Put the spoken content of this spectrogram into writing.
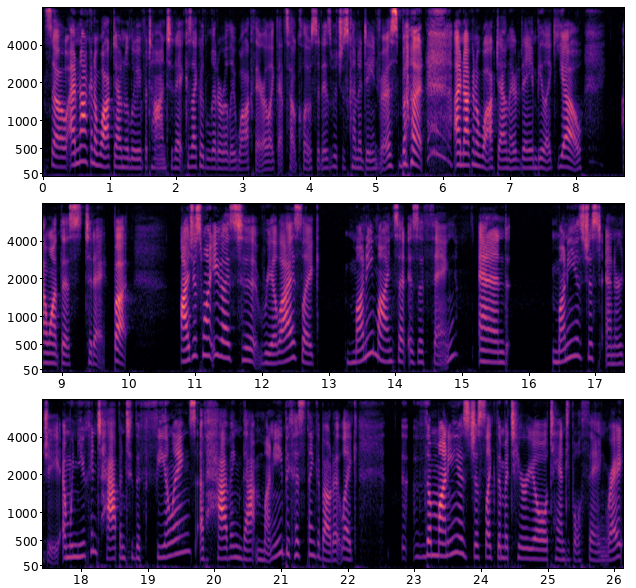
So I'm not going to walk down to Louis Vuitton today because I could literally walk there. Like that's how close it is, which is kind of dangerous. But I'm not going to walk down there today and be like, yo, I want this today. But I just want you guys to realize like money mindset is a thing and money is just energy. And when you can tap into the feelings of having that money, because think about it, like, the money is just like the material, tangible thing, right?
